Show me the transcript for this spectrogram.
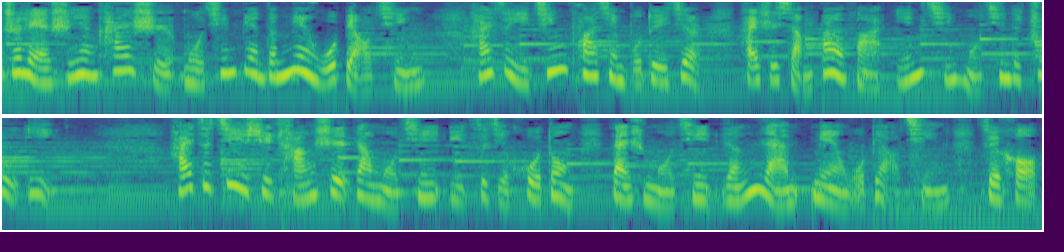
止脸实验开始，母亲变得面无表情，孩子已经发现不对劲儿，开始想办法引起母亲的注意。孩子继续尝试让母亲与自己互动，但是母亲仍然面无表情。最后，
